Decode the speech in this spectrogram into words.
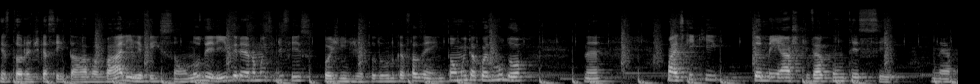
restaurante que aceitava Vale Refeição no delivery era muito difícil. Hoje em dia todo mundo quer fazer. Então muita coisa mudou, né? Mas o que, que também acho que vai acontecer, né?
